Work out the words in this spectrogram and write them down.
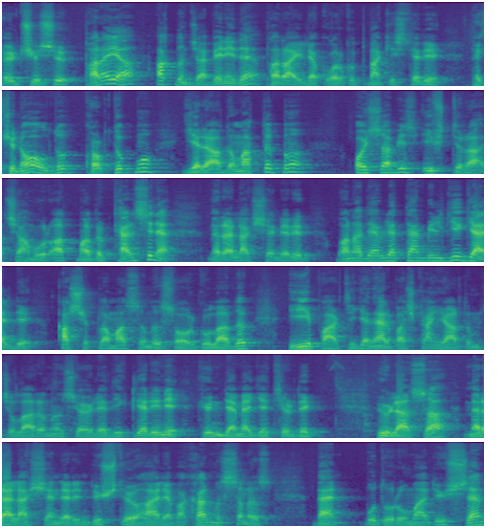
ölçüsü paraya, aklınca beni de parayla korkutmak istedi. Peki ne oldu? Korktuk mu? Geri adım attık mı? Oysa biz iftira, çamur atmadık. Tersine Meral Akşener'in bana devletten bilgi geldi açıklamasını sorguladık. İyi Parti Genel Başkan Yardımcılarının söylediklerini gündeme getirdik. Hülasa Meral Akşener'in düştüğü hale bakar mısınız? Ben bu duruma düşsem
